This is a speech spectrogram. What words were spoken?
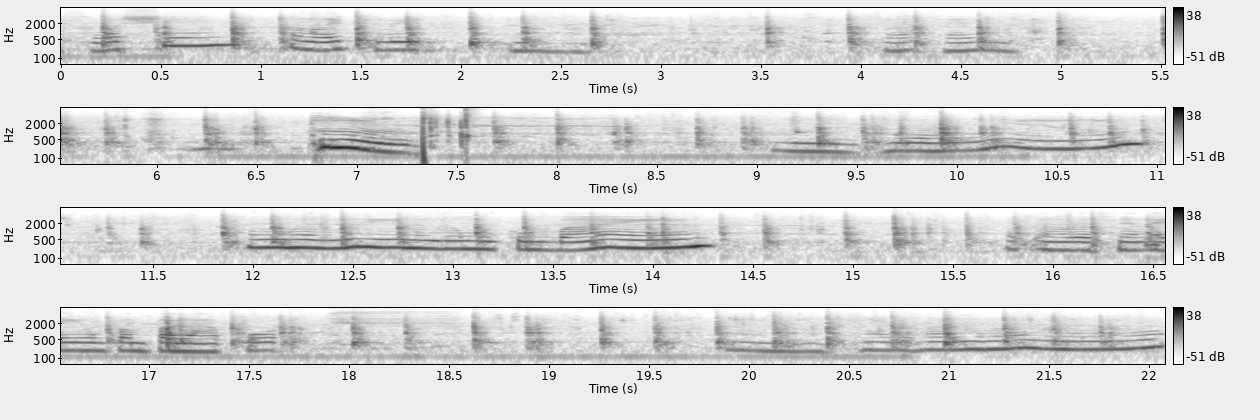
dishwashing liquid. Hmm. Okay. Hmm, halo-haloin. Halo-haloin hanggang mag-combine. At ang last niyan ay yung pampalapot. Hmm, halo-halo-halo.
